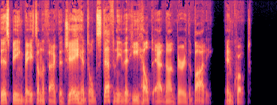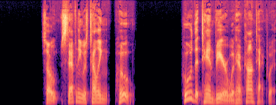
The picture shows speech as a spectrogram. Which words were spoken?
This being based on the fact that Jay had told Stephanie that he helped Adnan bury the body. End quote. So Stephanie was telling who? Who that Tanvir would have contact with?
